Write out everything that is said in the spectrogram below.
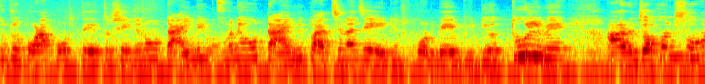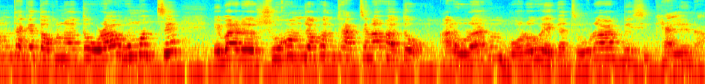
দুটো পড়া পড়তে, তো সেই জন্য ও টাইমই মানে ও টাইমই পাচ্ছে না যে এডিট করবে ভিডিও তুলবে, আর যখন সোহম থাকে তখন হয়তো ওরাও ঘুমোচ্ছে এবার সোহম যখন থাকছে না, হয়তো আর ওরা এখন বড় হয়ে গেছে, ওরা আর বেশি খেলে না।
